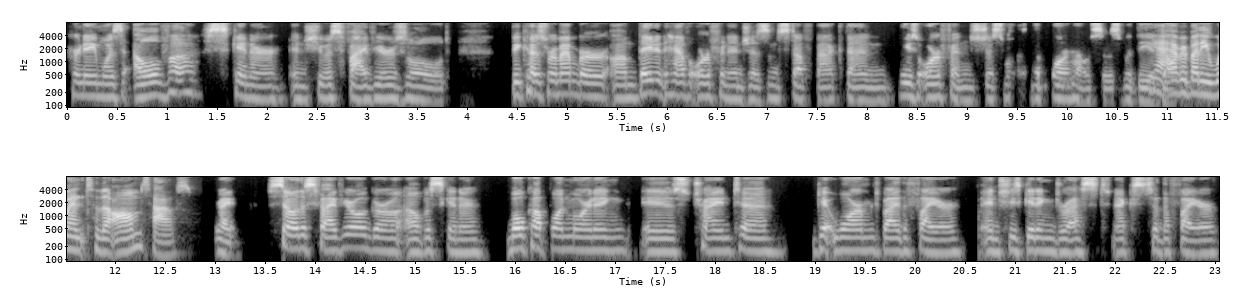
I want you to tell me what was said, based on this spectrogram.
Her name was Elva Skinner, and she was five years old. Because remember, um, they didn't have orphanages and stuff back then. These orphans just went to the poorhouses with the Yeah, adults. everybody went to the almshouse. Right. So this five-year-old girl, Elva Skinner, woke up one morning, is trying to get warmed by the fire, and she's getting dressed next to the fire.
